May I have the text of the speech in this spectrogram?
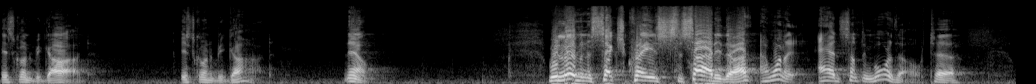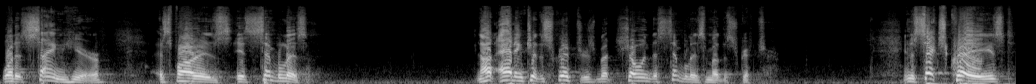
It's going to be God. It's going to be God. Now, we live in a sex crazed society, though. I, I want to add something more, though, to what it's saying here as far as its symbolism. Not adding to the scriptures, but showing the symbolism of the scripture. In a sex crazed,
